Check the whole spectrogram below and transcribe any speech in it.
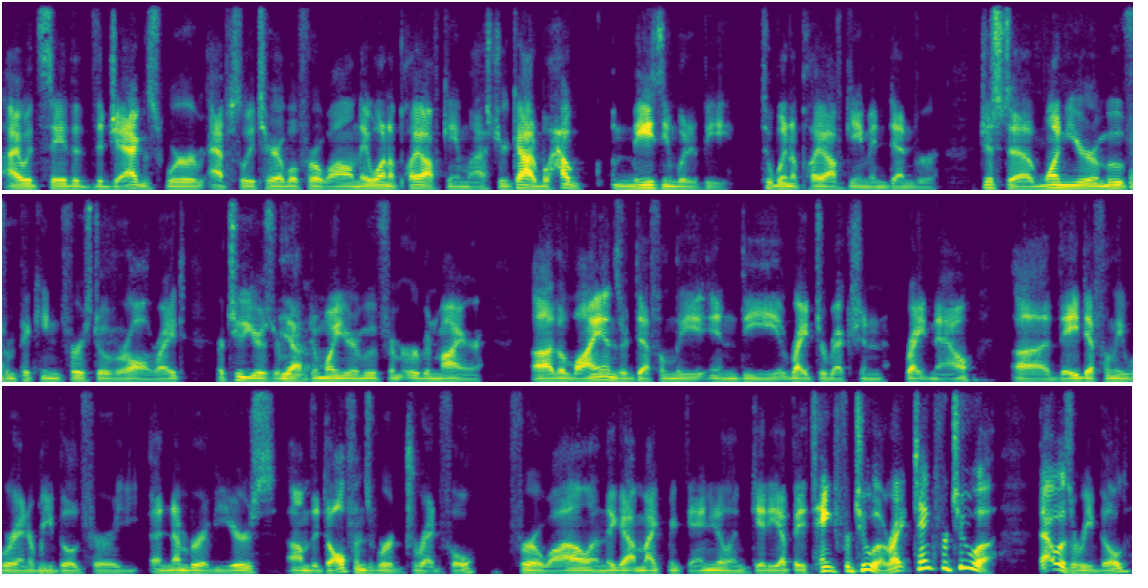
I would say that the Jags were absolutely terrible for a while and they won a playoff game last year. God, well, how amazing would it be to win a playoff game in Denver? Just uh, one year removed from picking first overall, right? Or two years removed yeah. and one year removed from Urban Meyer. Uh, the Lions are definitely in the right direction right now. Uh, they definitely were in a rebuild for a, a number of years. Um, the Dolphins were dreadful for a while, and they got Mike McDaniel and Giddy up. They tanked for Tua, right? Tank for Tua. That was a rebuild.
